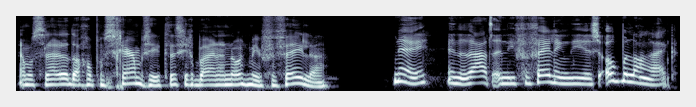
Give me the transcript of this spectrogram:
ja, als ze de hele dag op een scherm zitten, zich bijna nooit meer vervelen. Nee, inderdaad. En die verveling die is ook belangrijk.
